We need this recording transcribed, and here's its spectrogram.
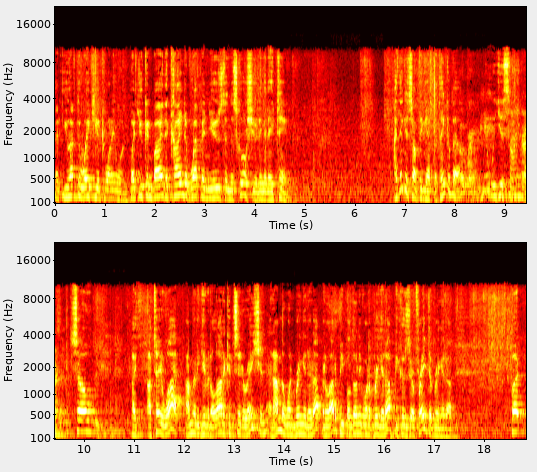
And you have to wait till you're 21. But you can buy the kind of weapon used in the school shooting at 18. I think it's something you have to think about. Oh, we just signed. So I, I'll tell you what, I'm going to give it a lot of consideration, and I'm the one bringing it up, and a lot of people don't even want to bring it up because they're afraid to bring it up. But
